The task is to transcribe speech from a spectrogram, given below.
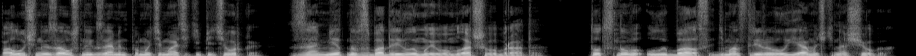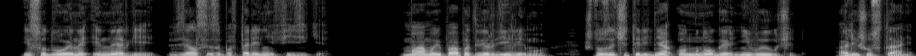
Полученный за устный экзамен по математике пятерка заметно взбодрила моего младшего брата. Тот снова улыбался, демонстрировал ямочки на щеках и с удвоенной энергией взялся за повторение физики. Мама и папа твердили ему, что за четыре дня он многое не выучит, а лишь устанет.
